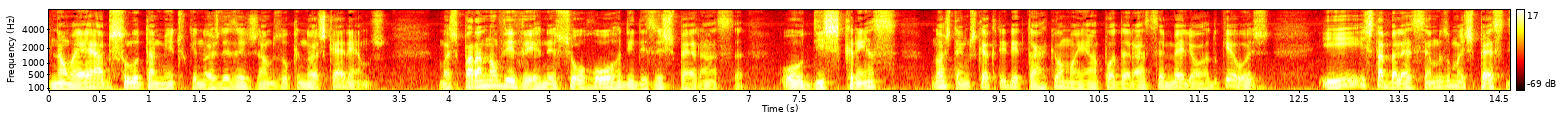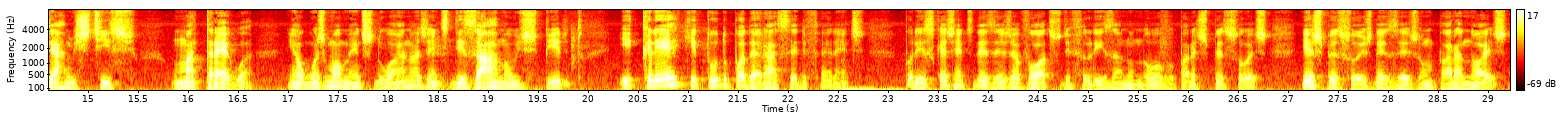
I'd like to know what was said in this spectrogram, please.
Não é absolutamente o que nós desejamos, o que nós queremos. Mas para não viver nesse horror de desesperança ou descrença, nós temos que acreditar que o amanhã poderá ser melhor do que hoje. E estabelecemos uma espécie de armistício, uma trégua. Em alguns momentos do ano, a gente desarma o espírito e crer que tudo poderá ser diferente. Por isso que a gente deseja votos de feliz ano novo para as pessoas e as pessoas desejam para nós,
